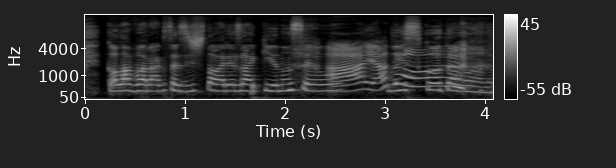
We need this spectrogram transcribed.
colaborar com essas histórias aqui no seu Ai, adoro. no escuta, mano.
